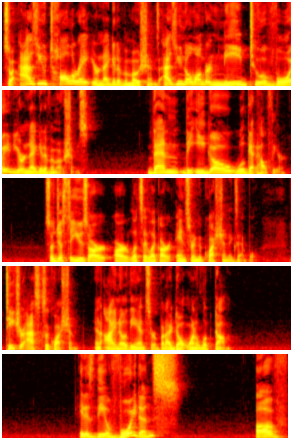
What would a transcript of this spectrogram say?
So, as you tolerate your negative emotions, as you no longer need to avoid your negative emotions, then the ego will get healthier. So, just to use our, our let's say, like our answering a question example teacher asks a question, and I know the answer, but I don't want to look dumb. It is the avoidance of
